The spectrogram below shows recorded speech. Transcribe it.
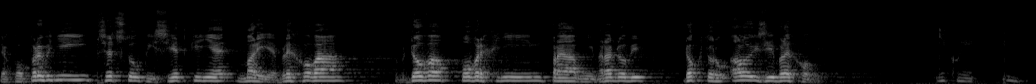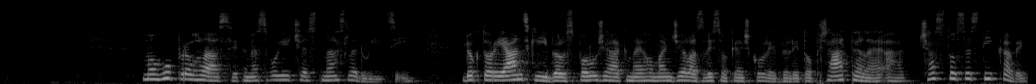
Jako první předstoupí svědkyně Marie Blechová, vdova povrchním právním radovi doktoru Alojzi Blechovi. Děkuji. Mohu prohlásit na svoji čest následující. Doktor Jánský byl spolužák mého manžela z vysoké školy. Byli to přátelé a často se stýkali.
